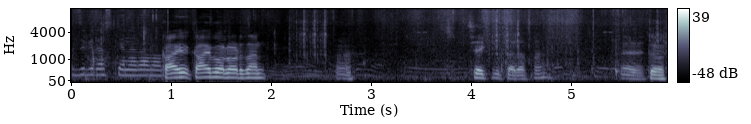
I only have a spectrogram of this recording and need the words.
Bizi biraz kenara alalım. Kay, kaybol oradan. Çek bu tarafa. Dur.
